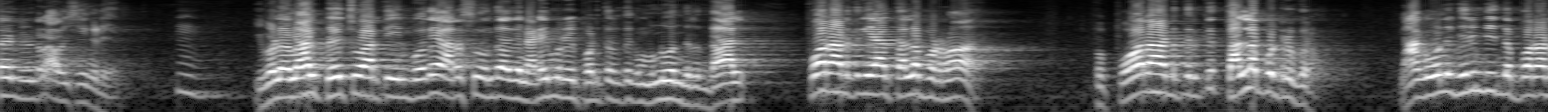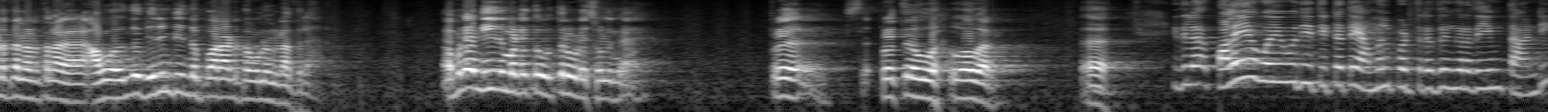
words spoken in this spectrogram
வேண்டுன்ற அவசியம் கிடையாது. இவ்வளோ நாள் பேச்சுவார்த்தையின் போதே அரசு வந்து அதை நடைமுறைப்படுத்துறதுக்கு முன் வந்திருந்தால் போராட்டத்துக்கு யார் தள்ளப்படுறோம்? இப்போ போராட்டத்திற்கு தள்ளப்பட்டிருக்கிறோம். நாங்கள் ஒன்று விரும்பி இந்த போராட்டத்தை நடத்துகிறாங்க அவங்க வந்து விரும்பி இந்த போராட்டத்தை ஒன்றும் நடத்தலை. அப்படின்னா நீதிமன்றத்தை உத்தரவிட சொல்லுங்கள் பிரச்சனை ஓவர். இதில் பழைய ஓய்வூதிய திட்டத்தை அமல்படுத்துறதுங்கிறதையும் தாண்டி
